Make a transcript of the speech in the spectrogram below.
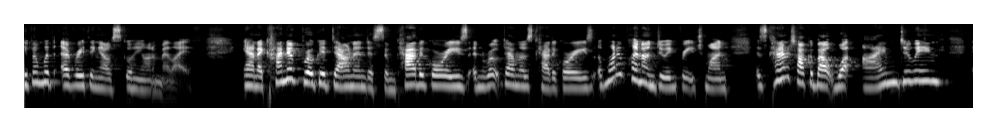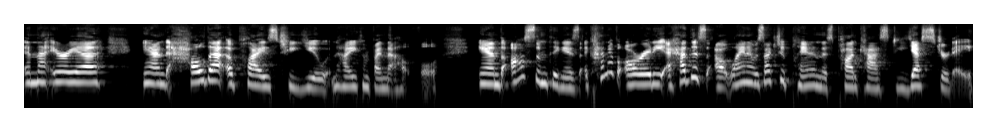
even with everything else going on in my life. And I kind of broke it down into some categories and wrote down those categories. And what I plan on doing for each one is kind of talk about what I'm doing in that area and how that applies to you and how you can find that helpful. And the awesome thing is, I kind of already I had this outline. I was actually planning this podcast yesterday,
